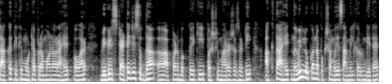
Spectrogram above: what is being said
ताकद तिथे मोठ्या प्रमाणावर आहेत. पवार वेगळी स्ट्रॅटेजीसुद्धा आपण बघतोय की पश्चिम महाराष्ट्रासाठी आखता आहेत. नवीन लोकांना पक्षामध्ये सामील करून घेत आहेत.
